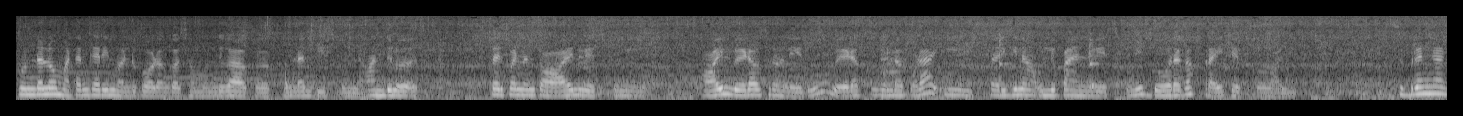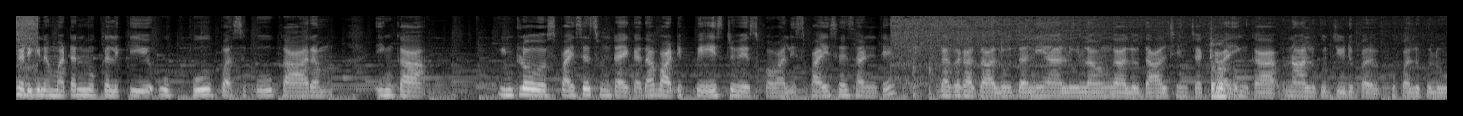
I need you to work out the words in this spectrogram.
కుండలో మటన్ కర్రీని వండుకోవడం కోసం ముందుగా ఒక కుండను తీసుకుని అందులో సరిపడినంత ఆయిల్ వేసుకుని ఆయిల్ వేడవసరం లేదు. వేడకుండా కూడా ఈ తరిగిన ఉల్లిపాయలను వేసుకుని దోరగా ఫ్రై చేసుకోవాలి. శుభ్రంగా కడిగిన మటన్ ముక్కలకి ఉప్పు పసుపు కారం ఇంకా ఇంట్లో స్పైసెస్ ఉంటాయి కదా వాటి పేస్ట్ వేసుకోవాలి. స్పైసెస్ అంటే గజగజాలు ధనియాలు లవంగాలు దాల్చిన చెక్క ఇంకా నాలుగు జీడిపప్పు పలుకులు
